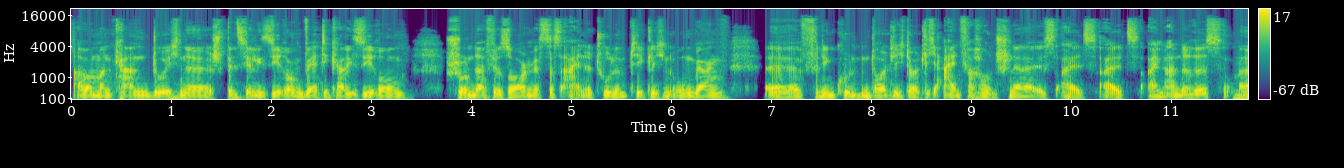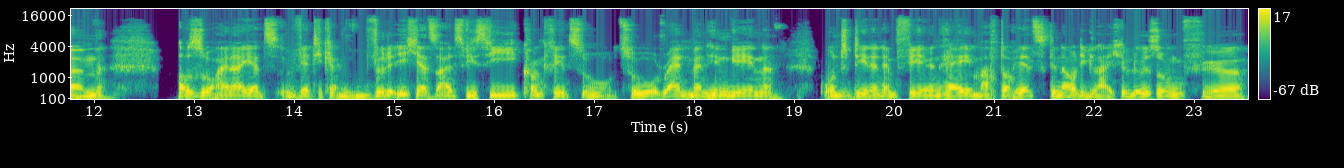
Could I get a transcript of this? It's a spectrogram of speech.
aber man kann durch eine Spezialisierung, Vertikalisierung schon dafür sorgen, dass das eine Tool im täglichen Umgang äh, für den Kunden deutlich, deutlich einfacher und schneller ist als, als ein anderes. Mhm. Ähm, aus so einer jetzt vertikal würde ich jetzt als VC konkret zu zu Randman hingehen und denen empfehlen, hey, mach doch jetzt genau die gleiche Lösung für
